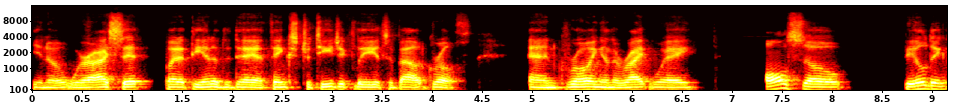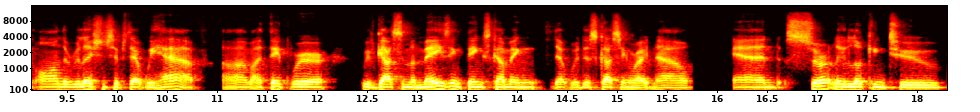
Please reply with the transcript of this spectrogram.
you know where I sit. But at the end of the day, I think strategically, it's about growth and growing in the right way also building on the relationships that we have. Um, I think we're we've got some amazing things coming that we're discussing right now, and certainly looking to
